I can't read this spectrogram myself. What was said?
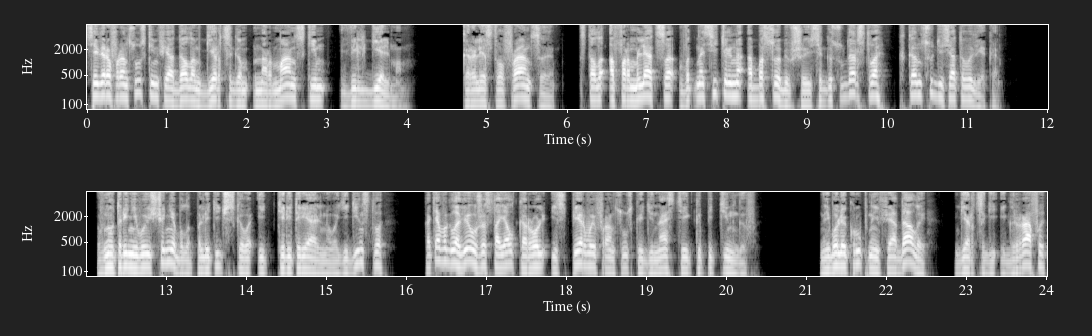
северофранцузским феодалом-герцогом Нормандским Вильгельмом. Королевство Франция стало оформляться в относительно обособившееся государство к концу X века. Внутри него еще не было политического и территориального единства, хотя во главе уже стоял король из первой французской династии Капетингов. Наиболее крупные феодалы, герцоги и графы,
